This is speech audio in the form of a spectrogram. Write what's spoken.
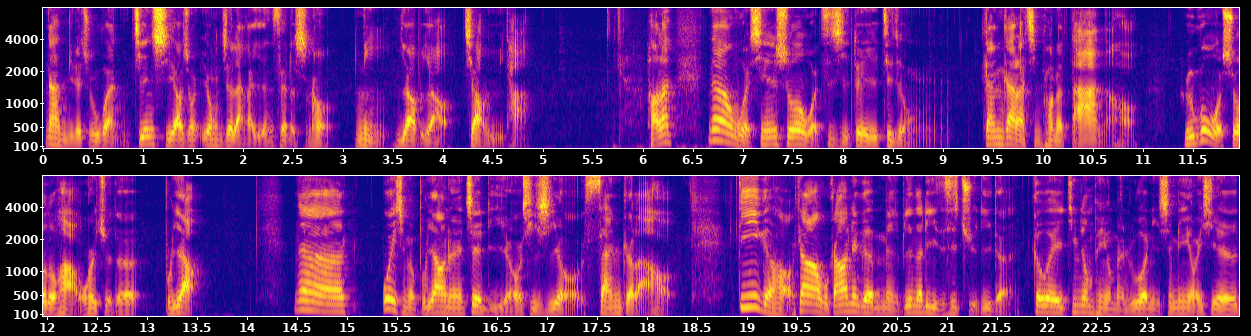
那你的主管坚持要用用这两个颜色的时候，你要不要教育他？好了，那我先说我自己对这种尴尬的情况的答案了哈。如果我说的话，我会觉得不要。那为什么不要呢？这理由其实有三个啦哈。第一个哈，当然我刚刚那个美编的例子是举例的。各位听众朋友们，如果你身边有一些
